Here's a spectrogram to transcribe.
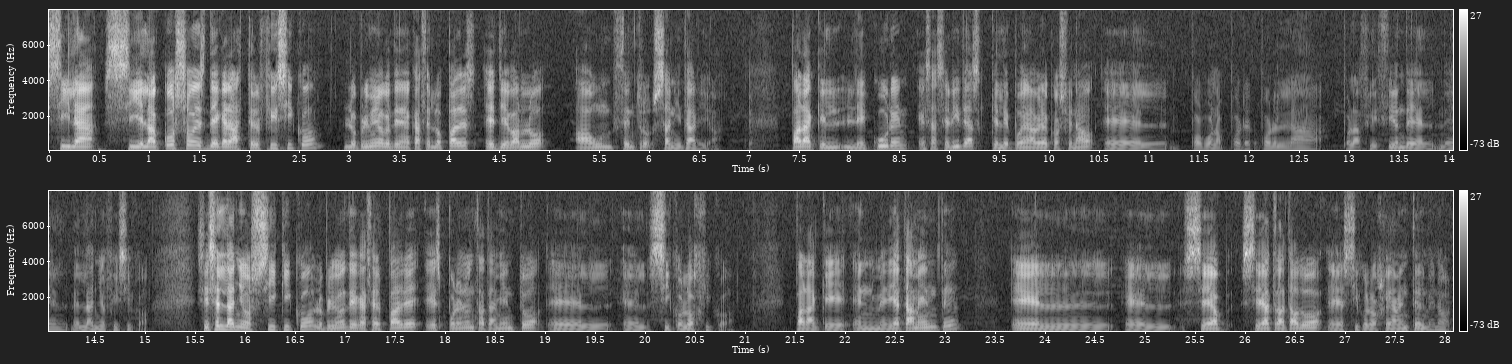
Si, la, si el acoso es de carácter físico, lo primero que tienen que hacer los padres es llevarlo a un centro sanitario para que le curen esas heridas que le pueden haber ocasionado el, por, bueno, por, por la, por la aflicción del, del- daño físico. Si es el daño psíquico, lo primero que tiene que hacer el padre es poner en tratamiento el, psicológico para que inmediatamente sea, sea tratado eh, psicológicamente el menor.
